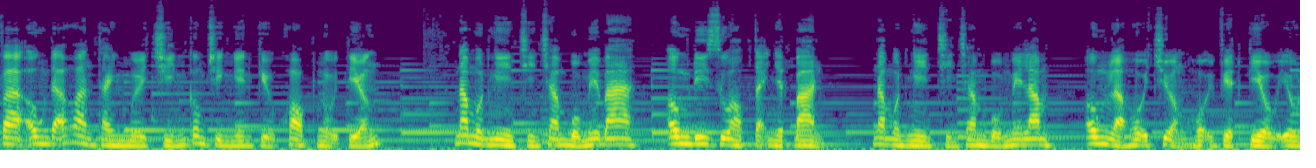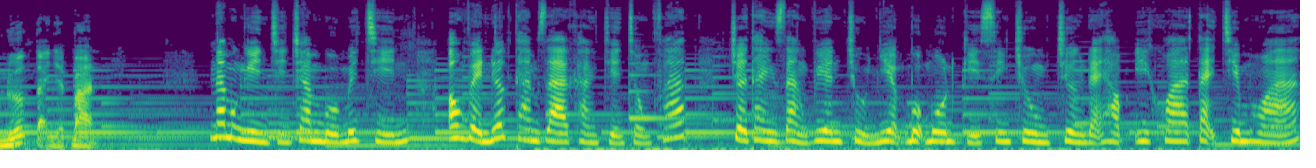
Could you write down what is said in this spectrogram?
và ông đã hoàn thành 19 công trình nghiên cứu khoa học nổi tiếng. Năm 1943, ông đi du học tại Nhật Bản. Năm 1945, ông là hội trưởng Hội Việt Kiều yêu nước tại Nhật Bản. Năm 1949, ông về nước tham gia kháng chiến chống Pháp, trở thành giảng viên chủ nhiệm bộ môn ký sinh trùng trường Đại học Y khoa tại Chiêm Hóa.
